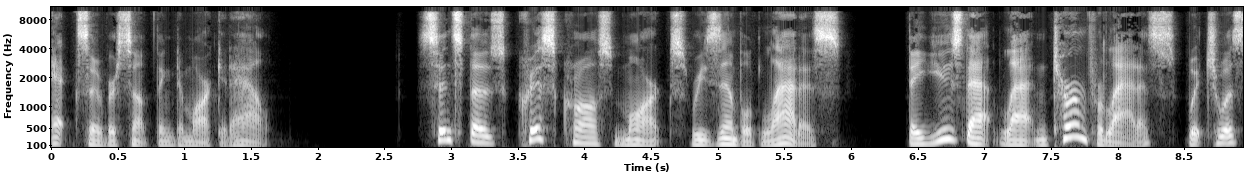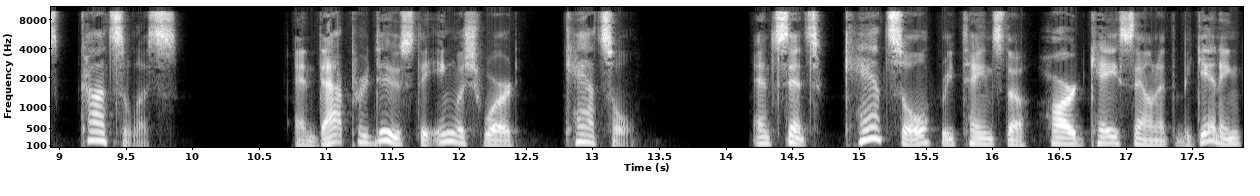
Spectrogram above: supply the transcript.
X over something to mark it out. Since those crisscross marks resembled lattice, they used that Latin term for lattice, which was cancellus. And that produced the English word cancel. And since cancel retains the hard K sound at the beginning,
